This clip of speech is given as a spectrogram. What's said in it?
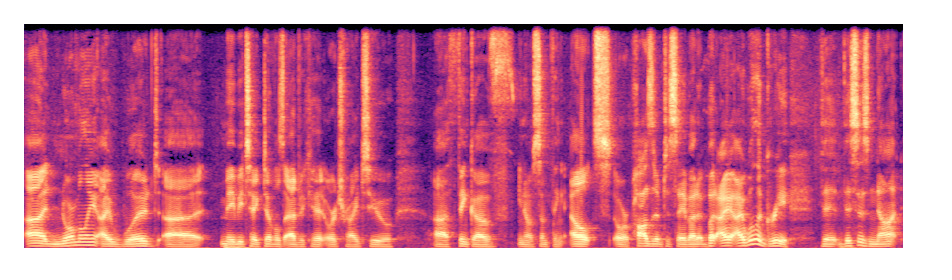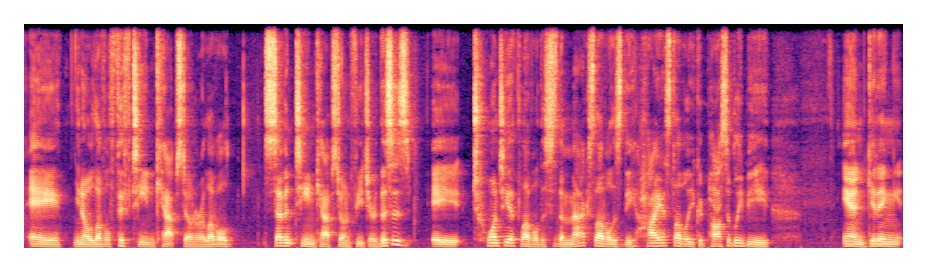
uh, normally I would uh, maybe take devil's advocate or try to uh, think of you know something else or positive to say about it. But I, I will agree that this is not a you know level 15 capstone or a level 17 capstone feature. This is a 20th level. This is the max level. This is the highest level you could possibly be, and getting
